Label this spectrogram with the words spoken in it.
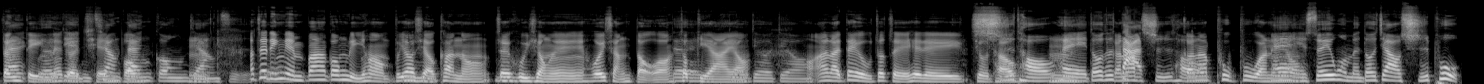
登顶那个前峰，单弓这样子。啊，这零点八公里哈，不要小看哦，这非常的非常陡哦，足惊哦。对对。啊，内底有足侪迄个石头，嘿，都是大石头，跟那瀑布啊那种。所以我们都叫石瀑，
